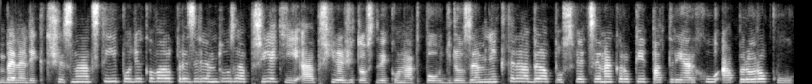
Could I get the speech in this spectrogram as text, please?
Benedikt XVI. poděkoval prezidentu za přijetí a příležitost vykonat pouť do země, která byla posvěcena kroky patriarchů a proroků.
